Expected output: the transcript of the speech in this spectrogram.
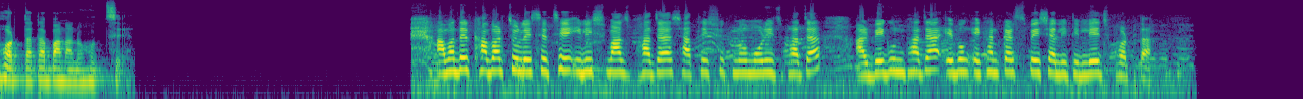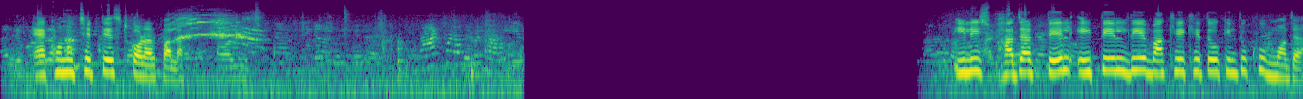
ভর্তাটা বানানো হচ্ছে। আমাদের খাবার চলে এসেছে, ইলিশ মাছ ভাজা, সাথে শুকনো মরিচ ভাজা আর বেগুন ভাজা এবং এখানকার স্পেশালিটি লেজ ভর্তা। এখন হচ্ছে টেস্ট করার পালা। ইলিশ ভাজার তেল এই তেল দিয়ে মাখিয়ে খেতেও কিন্তু খুব মজা।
